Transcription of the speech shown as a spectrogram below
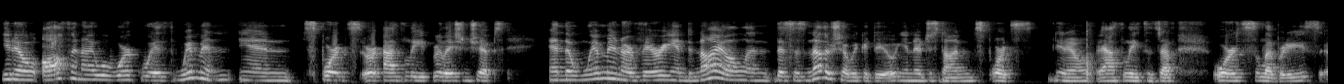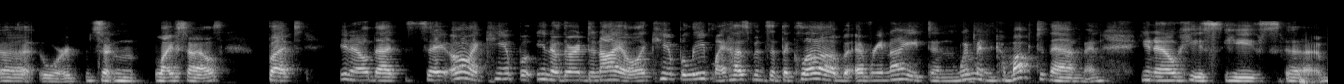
you know often i will work with women in sports or athlete relationships and the women are very in denial and this is another show we could do you know just on sports you know athletes and stuff or celebrities uh, or certain lifestyles. But you know that say oh i can't you know they're in denial. I can't believe my husband's at the club every night and women come up to them and you know he's he's uh,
